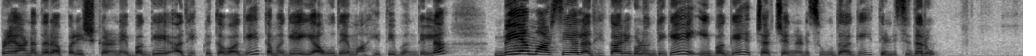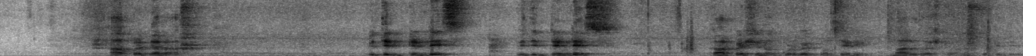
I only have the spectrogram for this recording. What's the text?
ಪ್ರಯಾಣ ದರ ಪರಿಷ್ಕರಣೆ ಬಗ್ಗೆ ಅಧಿಕೃತವಾಗಿ ತಮಗೆ ಯಾವುದೇ ಮಾಹಿತಿ ಬಂದಿಲ್ಲ. ಬಿಎಂಆರ್ಸಿಎಲ್ ಅಧಿಕಾರಿಗಳೊಂದಿಗೆ ಈ ಬಗ್ಗೆ ಚರ್ಚೆ ನಡೆಸುವುದಾಗಿ ತಿಳಿಸಿದರು. ಆ ಪ್ರಕಾರ within ten days within ten days corporation ಅವ್ರು ಕೊಡಬೇಕು ಅಂತೇಳಿ ಮಾರ್ಗದರ್ಶನವನ್ನು ಕೊಟ್ಟಿದ್ದೀವಿ.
